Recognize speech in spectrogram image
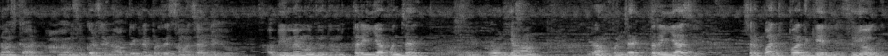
नमस्कार, मैं हूँ शुक्र सेन आप देख रहे हैं प्रदेश समाचार नेटवर्क। अभी मैं मौजूद हूँ तरैया पंचायत में और यहाँ ग्राम पंचायत तरैया से सरपंच पद के लिए सुयोग्य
